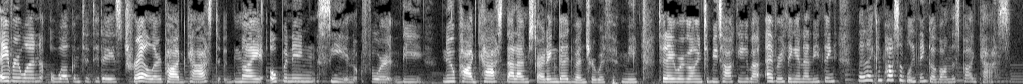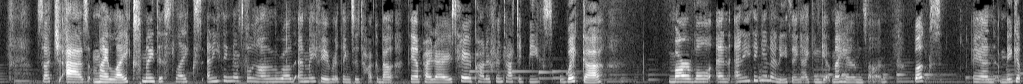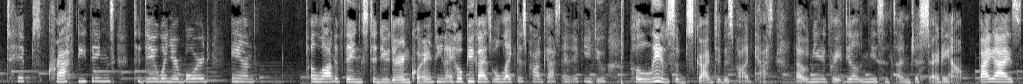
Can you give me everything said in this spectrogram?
Hey everyone, welcome to today's trailer podcast, my opening scene for the new podcast that I'm starting, The Adventure with Me. Today we're going to be talking about everything and anything that I can possibly think of on this podcast, such as my likes, my dislikes, anything that's going on in the world, and my favorite things to talk about Vampire Diaries, Harry Potter, Fantastic Beasts, Wicca. Marvel, and anything and anything I can get my hands on. Books and makeup tips, crafty things to do when you're bored, and a lot of things to do during quarantine. I hope you guys will like this podcast, and if you do, please subscribe to this podcast. That would mean a great deal to me since I'm just starting out. Bye, guys.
